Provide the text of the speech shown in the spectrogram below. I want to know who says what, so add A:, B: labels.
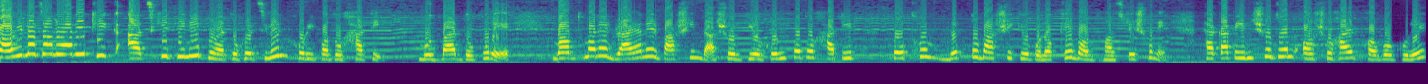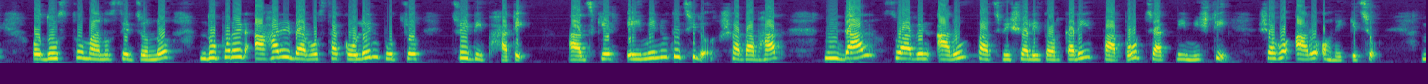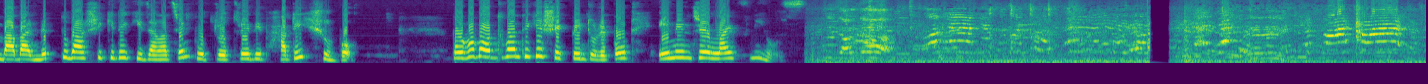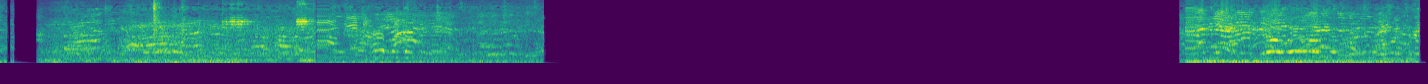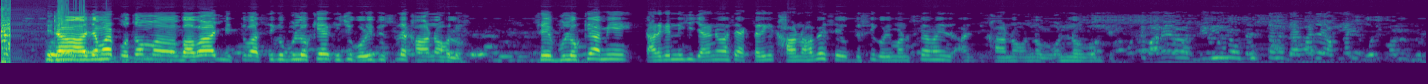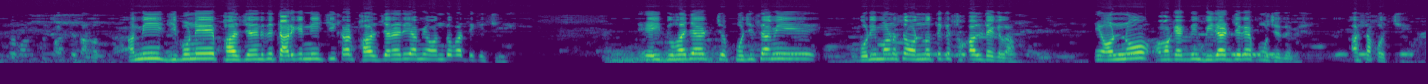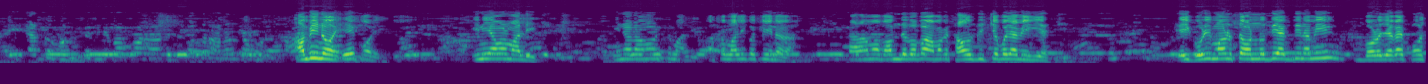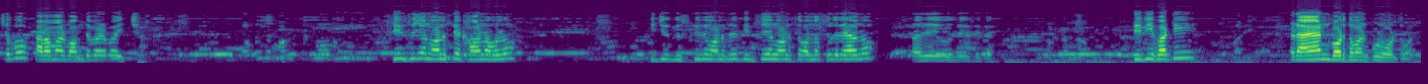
A: পহেলা জানুয়ারি ঠিক আজকের দিনে প্রয়াত হয়েছিলেন হরিপদ হাটি। বুধবার দুপুরে বর্ধমানের রায়ানের বাসিন্দা স্বর্গীয় হরিপদ হাটির প্রথম মৃত্যুবার্ষিকী উপলক্ষে বর্ধমান স্টেশনে থাকা তিনশো জন অসহায় ভবঘুরে ও দুস্থ মানুষদের জন্য দুপুরের আহারের ব্যবস্থা করলেন পুত্র ত্রিদীপ হাটি। আজকের এই মেনুতে ছিল সাদা ভাত, ডাল, সয়াবিন আলু, পাঁচমিশালি তরকারি, পাঁপড়, চাটনি, মিষ্টি সহ আরও অনেক কিছু। বাবার মৃত্যুবার্ষিকীতে কি জানাচ্ছেন পুত্র ত্রিদীপ হাটি, শুনব। পূর্ব বর্ধমান থেকে Sheikh Pintu report M N J live news
B: এটা আজ আমার প্রথম বাবার আজ মৃত্যুবার্ষিকী উপলক্ষে কিছু গরিব দুঃস্থদের খাওয়ানো হলো। সেই উপলক্ষে আমি টার্গেট নিয়েছি জানুয়ারি মাসে এক তারিখে খাওয়ানো হবে। সেই উদ্দেশ্যে গরিব মানুষকে আমি আজ খাওয়ানো অন্য অন্য বলতে। আমি জীবনে ফার্স্ট জানুয়ারিতে টার্গেট নিয়েছি, কারণ ফার্স্ট জানুয়ারি আমি অন্ধকার দেখেছি। এই দু হাজার পঁচিশে আমি গরিব মানুষের অন্ন থেকে সকাল দেখলাম। এই অন্ন আমাকে একদিন বিরাট জায়গায় পৌঁছে দেবে, আশা করছি। আমি নয়, এ করে। ইনি আমার মালিক। ইনারা আমার হচ্ছে মালিক। আসল মালিক হচ্ছে এনারা তারা আমার বামদেব বাবা আমাকে সাহস দিচ্ছে বলে আমি এগিয়ে যাচ্ছি। এই গরিব মানুষের অন্য দিয়ে একদিন আমি বড় জায়গায় পৌঁছবো, তার আমার বামদেব বাবা ইচ্ছা। তিনশো জন মানুষকে খাওয়ানো হলো। কিছু দুষ্কৃত মানুষের তিনশো জন মানুষের অন্ন তুলে দেওয়া হলো। তাদের দিদি ভাটি রায়ান, বর্ধমান, পূর্ব বর্ধমান।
